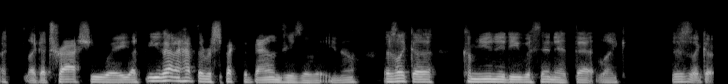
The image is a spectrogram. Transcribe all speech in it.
a like a trashy way, like you kind of have to respect the boundaries of it. You know, there's like a community within it that like there's like a,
